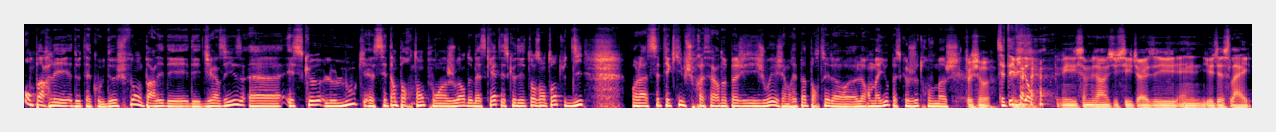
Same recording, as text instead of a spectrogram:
On parlait de ta coupe de cheveux, on parlait des, des jerseys. Euh, Est-ce que le look, euh, c'est important pour un joueur de basket? Est-ce que de temps en temps, tu te dis, voilà, cette équipe, je préfère ne pas y jouer, j'aimerais pas porter leur, leur maillot parce que je trouve moche. sure. C'est évident. Like,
